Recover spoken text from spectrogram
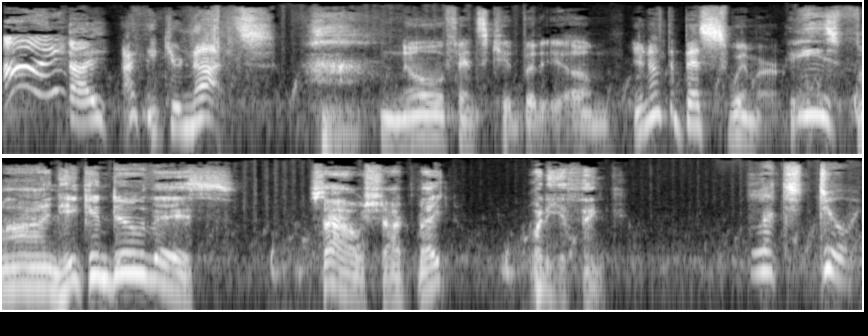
Aye. I, I think you're nuts. No offense, kid, but um, you're not the best swimmer. He's fine. He can do this. So, Sharkbait, what do you think? Let's do it.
